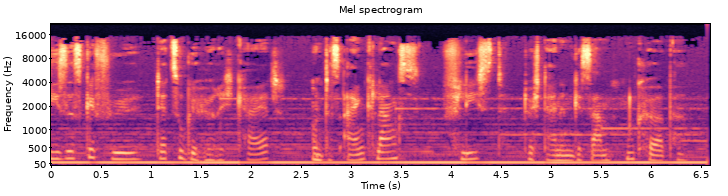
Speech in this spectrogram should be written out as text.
Dieses Gefühl der Zugehörigkeit und des Einklangs fließt durch deinen gesamten Körper.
